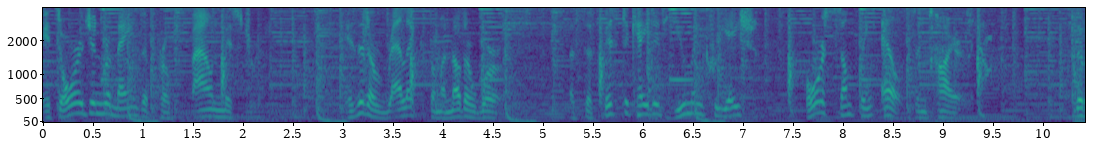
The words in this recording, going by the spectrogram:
Its origin remains a profound mystery, is it a relic from another world, a sophisticated human creation, or something else entirely? The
